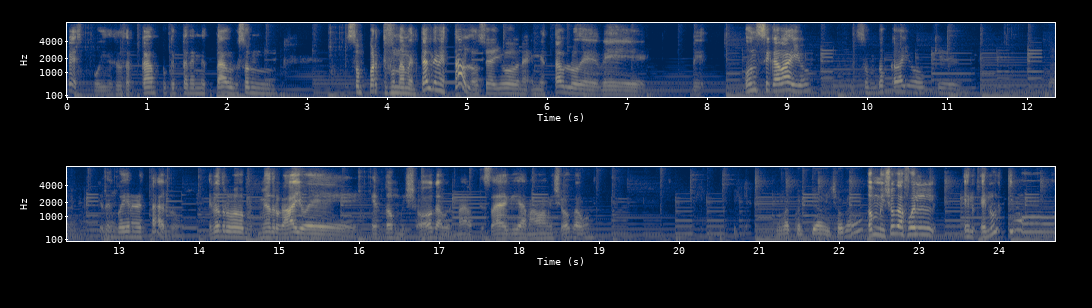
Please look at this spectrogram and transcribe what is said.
Pespo y de César Campos que están en mi establo, que son, son parte fundamental de mi establo. O sea, yo en, mi establo de, de, de 11 caballos, son dos caballos que, que tengo ahí en el establo. El otro, mi otro caballo es, es Don Michoca, pues, hermano. Usted sabe que llamaba Michoca, weón. No más contigo mi choca, ¿no? Don Michoca fue el, el, el último,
